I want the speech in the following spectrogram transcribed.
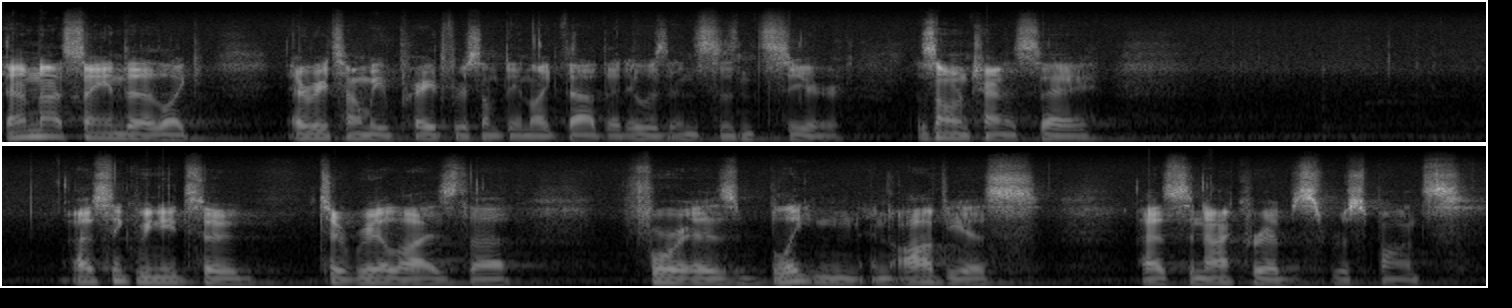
And I'm not saying that like every time we prayed for something like that, that it was insincere. That's not what I'm trying to say. I just think we need to, to realize that for as blatant and obvious as Sennacherib's response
